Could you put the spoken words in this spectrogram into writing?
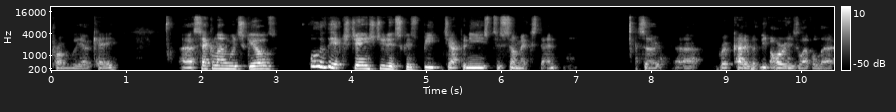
probably okay. Uh, second language skills, all of the exchange students can speak Japanese to some extent. So uh, we're kind of at the orange level there.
